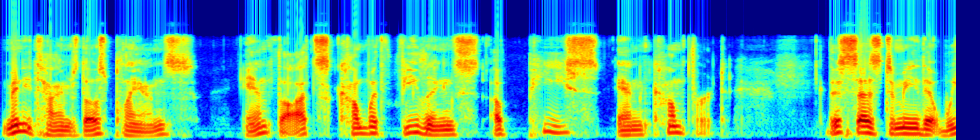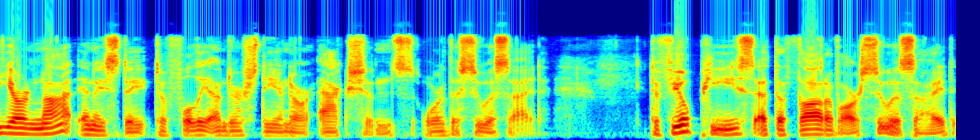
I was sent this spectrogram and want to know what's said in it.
Many times those plans and thoughts come with feelings of peace and comfort. This says to me that we are not in a state to fully understand our actions or the suicide. To feel peace at the thought of our suicide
